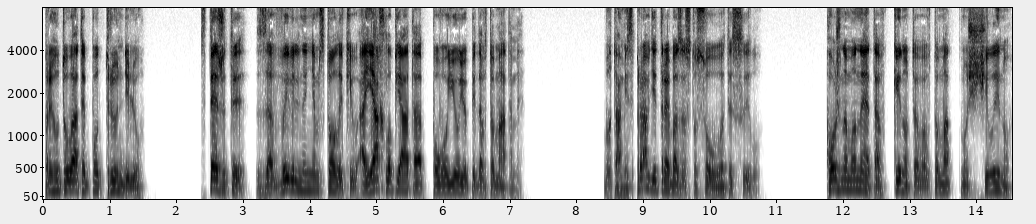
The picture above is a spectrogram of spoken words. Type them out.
приготувати по трюнділю, стежити за вивільненням столиків, а я, хлоп'ята, повоюю під автоматами. Бо там і справді треба застосовувати силу. Кожна монета, вкинута в автоматну щілину,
